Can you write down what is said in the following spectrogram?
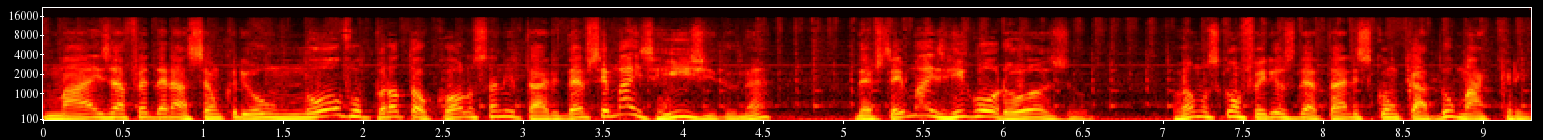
mas a federação criou um novo protocolo sanitário. Deve ser mais rígido, né? Deve ser mais rigoroso. Vamos conferir os detalhes com Cadu Macri.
